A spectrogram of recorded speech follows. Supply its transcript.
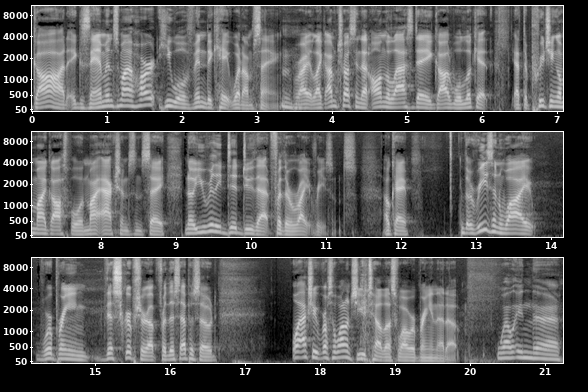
God examines my heart, he will vindicate what I'm saying, mm-hmm. right? Like I'm trusting that on the last day, God will look at, at the preaching of my gospel and my actions and say, no, you really did do that for the right reasons. Okay. The reason why we're bringing this scripture up for this episode. Well, actually, Russell, why don't you tell us why we're bringing that up? Well, in the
